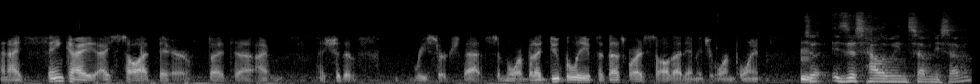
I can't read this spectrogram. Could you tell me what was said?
and I think I, I saw it there, but uh, I'm I should have researched that some more. But I do believe that that's where I saw that image at one point. So is this Halloween '77?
